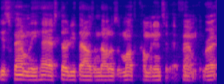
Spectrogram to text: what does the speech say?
this family has $30,000 a month coming into that family, right?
